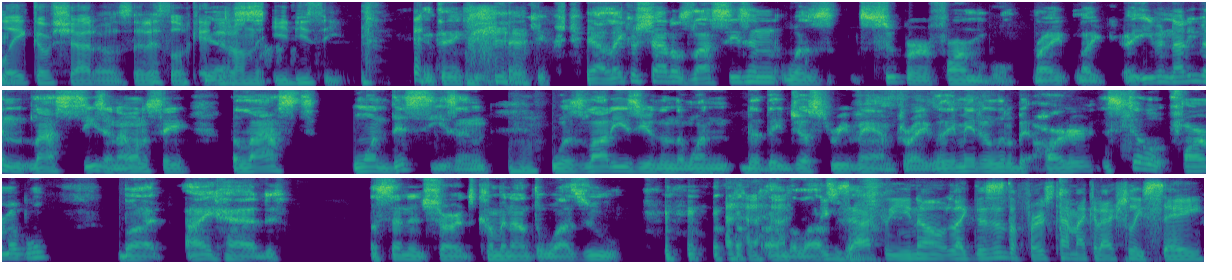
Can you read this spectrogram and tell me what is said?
Lake of Shadows. It is located Yes. on the EDZ. Thank you, thank you. Yeah, Lake of Shadows last season was super farmable, right? Like even not even last season. I want to say the last one this season Mhm. was a lot easier than the one that they just revamped, right? They made it a little bit harder. It's still farmable, but I had ascendant shards coming out the wazoo on the last Exactly. You know, like this is the first time I could actually say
